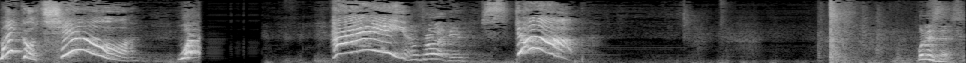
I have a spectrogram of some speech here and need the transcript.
Michael, chill! What? Hey! Don't throw it, dude. Stop! What is this?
